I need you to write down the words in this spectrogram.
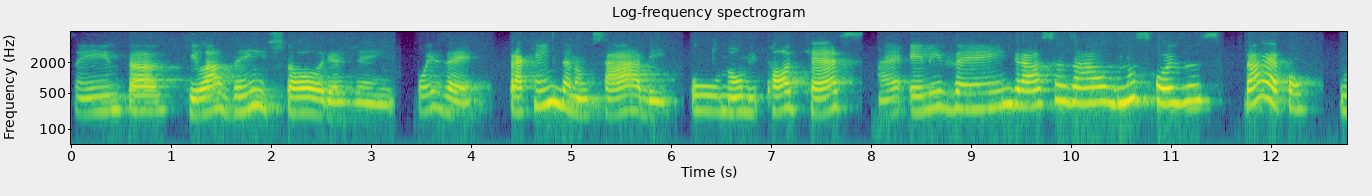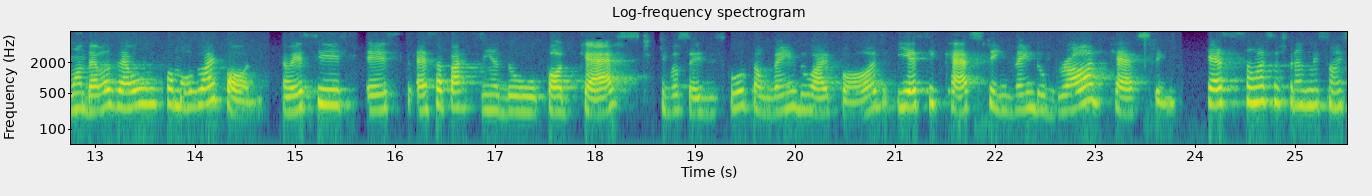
Senta, que lá vem história, gente. Pois é, para quem ainda não sabe, o nome podcast, né, ele vem graças a algumas coisas da Apple. Uma delas é o famoso iPod. Então, esse, esse, essa partinha do podcast que vocês escutam vem do iPod e esse casting vem do broadcasting, que são essas transmissões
